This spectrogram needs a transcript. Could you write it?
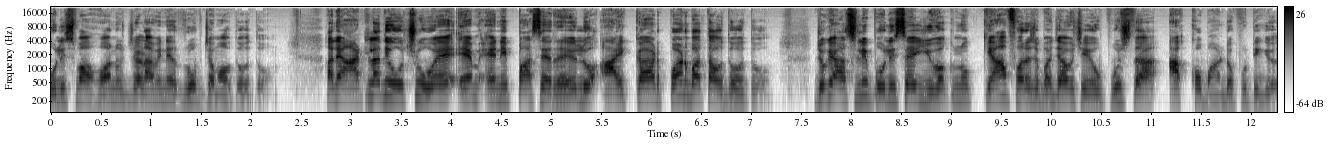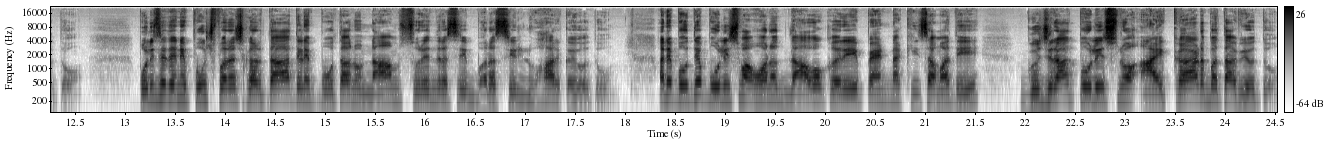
પોલીસમાં હોવાનું જણાવીને રૂપ જમાવતો હતો. અને આટલાથી ઓછું હોય એમ એની પાસે રહેલું આઈ કાર્ડ પણ બતાવતો હતો. જોકે અસલી પોલીસે યુવકનું ક્યાં ફરજ બજાવ્યું છે એવું પૂછતા આખો ભાંડો ફૂટી ગયો હતો. પોલીસે તેની પૂછપરછ કરતા તેણે પોતાનું નામ સુરેન્દ્રસિંહ ભરતસિંહ લુહાર કહ્યું હતું. અને પોતે પોલીસમાં હોવાનો દાવો કરી પેન્ટના ખિસ્સામાંથી ગુજરાત પોલીસનો આઈ કાર્ડ બતાવ્યું હતું.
